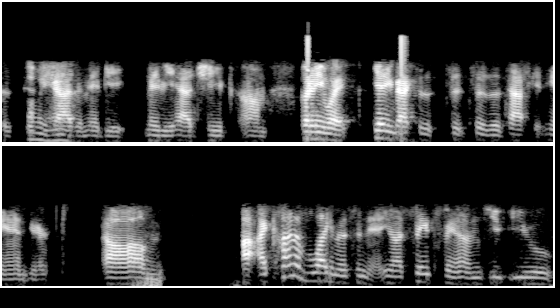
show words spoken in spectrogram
is, is Oh, the yeah. guy that maybe maybe had cheap. Um, but anyway, getting back to the, to, to the task at hand here. Um, I, I kind of like this, and you know, as Saints fans, you you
